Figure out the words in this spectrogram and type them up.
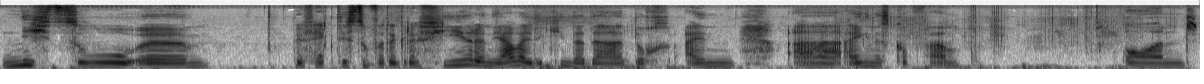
nicht so ähm, perfekt ist zum Fotografieren, ja, weil die Kinder da doch ein äh, eigenes Kopf haben. Und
